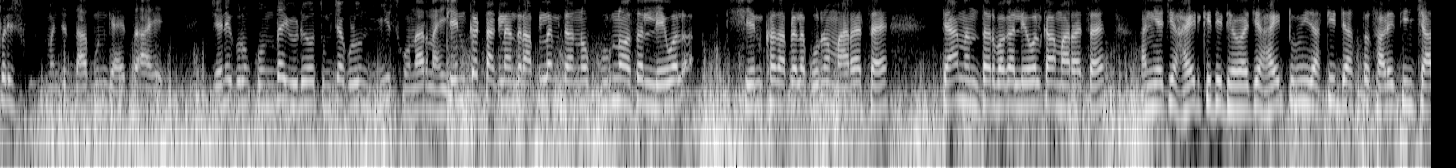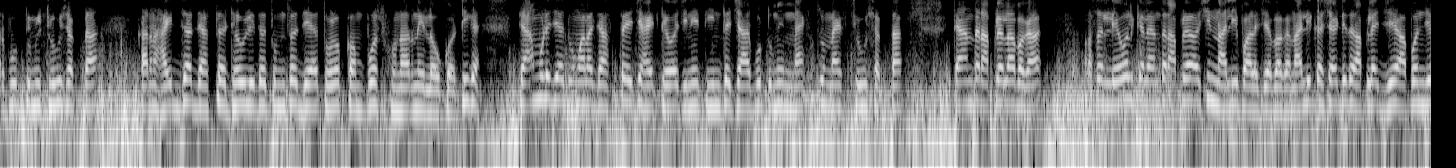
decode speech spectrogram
प्रेस म्हणजे दाबून घ्यायचं आहे. जेणेकरून कोणताही व्हिडिओ तुमच्याकडून मिस होणार नाही. शेणखत टाकल्यानंतर आपल्याला मित्रांनो पूर्ण असं लेवल शेणखत आपल्याला पूर्ण मारायचं आहे. त्यानंतर बघा लेवल का मारायचं आहे? आणि याची हाईट किती ठेवायची? हाईट तुम्ही जास्तीत जास्त साडेतीन चार फूट तुम्ही ठेवू शकता. कारण हाईट जर जास्त ठेवली तर तुमचं जे आहे थोडं कंपोस्ट होणार नाही लवकर ठीक आहे? त्यामुळे जे तुम्हाला जास्त याची हाईट ठेवायची नाही. तीन ते चार फूट तुम्ही मॅक्स टू मॅक्स ठेवू शकता. त्यानंतर आपल्याला बघा असं लेवल केल्यानंतर आपल्याला अशी नाली पाळायची आहे. बघा नाली कशासाठी? तर आपल्या जे आपण जे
